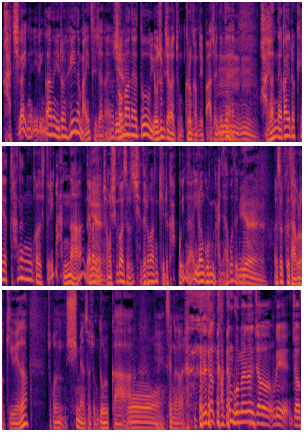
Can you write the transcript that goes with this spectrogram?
가치가 있는 일인가 하는 이런 회의는 많이 들잖아요. 예. 저만 해도 요즘 제가 좀 그런 감정이 빠져 있는데 음, 음. 과연 내가 이렇게 하는 것들이 맞나? 내가 예. 정신과에서 제대로 가는 길을 갖고 있나? 이런 고민 많이 하거든요. 예. 그래서 그 답을 얻기 위해서 조금 쉬면서 좀 놀까 오. 예, 생각을. 그래서 가끔 보면은 저 우리 저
